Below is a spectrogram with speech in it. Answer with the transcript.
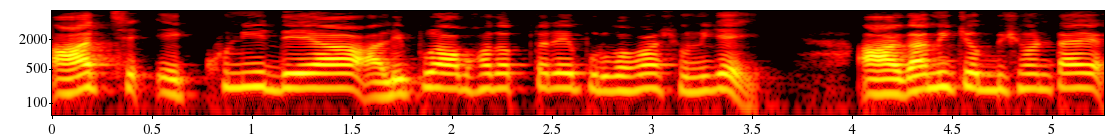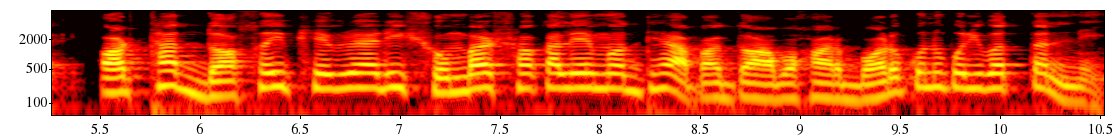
আজ এক্ষুনি দেয়া আলিপুর আবহাওয়া দপ্তরের পূর্বাভাস অনুযায়ী আগামী চব্বিশ ঘন্টায় অর্থাৎ দশই ফেব্রুয়ারি সোমবার সকালের মধ্যে আপাতত আবহাওয়ার বড় কোনো পরিবর্তন নেই।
